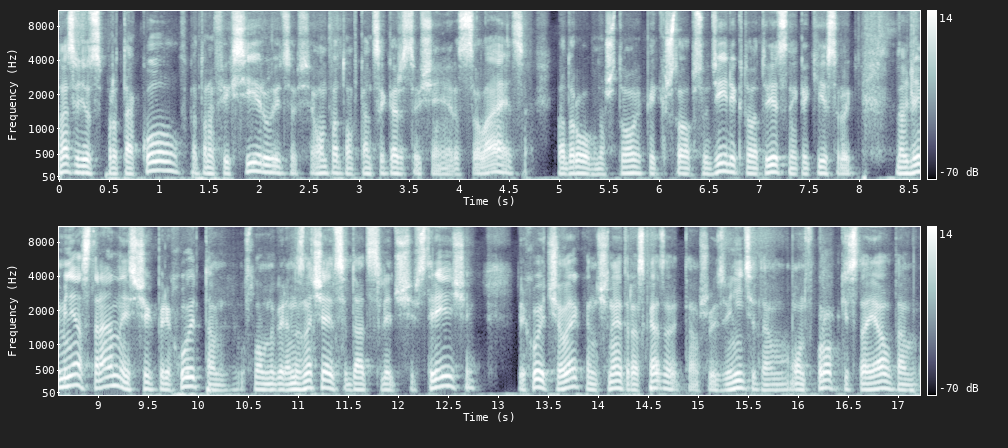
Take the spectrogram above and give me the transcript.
у нас ведется протокол, в котором фиксируется все, он потом в конце каждого совещания рассылается подробно, что, как, что обсудили, кто ответственный, какие сроки. Но для меня странно, если человек приходит, там, условно говоря, назначается дата следующей встречи, приходит человек и начинает рассказывать, там, что, извините, там, он в пробке стоял там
